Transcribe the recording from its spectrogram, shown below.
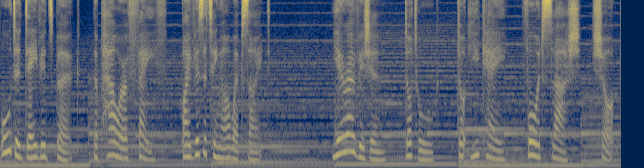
Order David's book, The Power of Faith, by visiting our website eurovision.org.uk forward slash shop.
